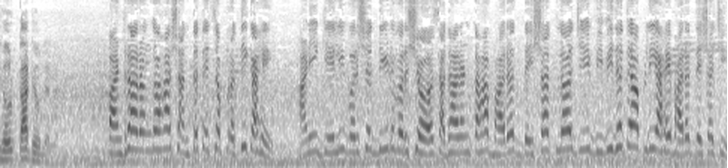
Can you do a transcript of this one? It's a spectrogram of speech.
ठेव का ठेवलेलं पांढरा रंग हा शांततेचं प्रतीक आहे. आणि गेली वर्ष दीड वर्ष साधारणतः भारत देशातलं जी विविधता आपली आहे भारत देशाची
